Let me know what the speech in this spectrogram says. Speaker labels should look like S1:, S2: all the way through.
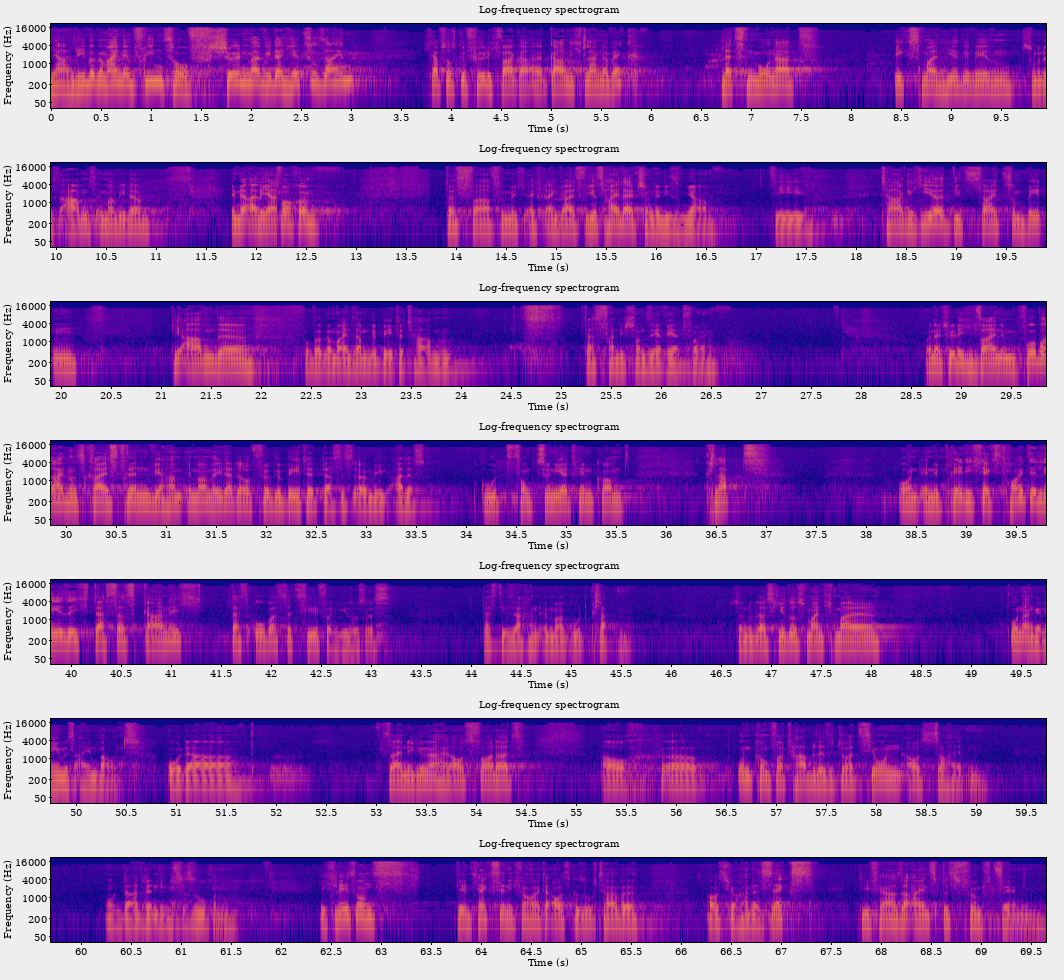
S1: Ja, liebe Gemeinde im Friedenshof, schön mal wieder hier zu sein. Ich habe so das Gefühl, ich war gar, gar nicht lange weg. Letzten Monat x mal hier gewesen, zumindest abends immer wieder in der Allianzwoche. Das war für mich echt ein geistliches Highlight schon in diesem Jahr. Die Tage hier, die Zeit zum Beten, die Abende, wo wir gemeinsam gebetet haben, das fand ich schon sehr wertvoll. Und natürlich, ich war in einem Vorbereitungskreis drin. Wir haben immer wieder dafür gebetet, dass es irgendwie alles gut funktioniert, hinkommt, klappt. Und in dem Predigtext heute lese ich, dass das gar nicht das oberste Ziel von Jesus ist, dass die Sachen immer gut klappen, sondern dass Jesus manchmal Unangenehmes einbaut oder seine Jünger herausfordert, auch äh, unkomfortable Situationen auszuhalten und darin ihn zu suchen. Ich lese uns den Text, den ich für heute ausgesucht habe, aus Johannes 6, die Verse 1 bis 15.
